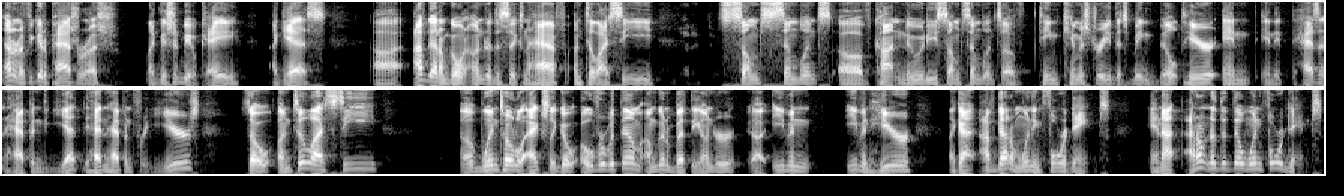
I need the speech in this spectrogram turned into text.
I don't know if you get a pass rush, like this should be okay, I guess. Uh, I've got them going under the six and a half until I see some semblance of continuity, some semblance of team chemistry that's being built here, and and it hasn't happened yet. It hadn't happened for years. So until I see a win total actually go over with them, I'm going to bet the under. Uh, even even here, like I, I've got them winning four games, and I, I don't know that they'll win four games.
